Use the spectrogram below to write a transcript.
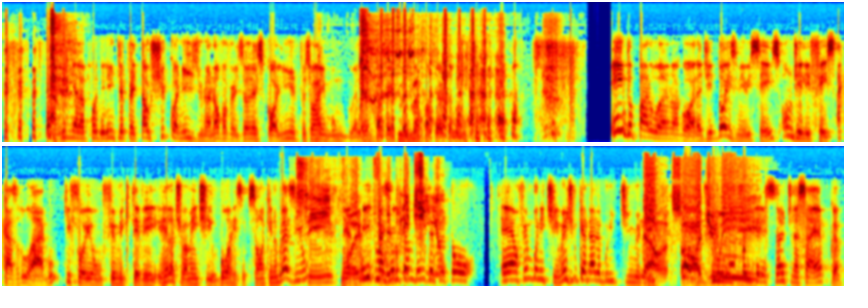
Pra mim, ela poderia interpretar o Chico Anísio na nova versão da escolinha do professor Raimundo. Ela ia ficar perfeita no papel também. Indo para o ano agora de 2006, onde ele fez A Casa do Lago, que foi um filme que teve relativamente boa recepção aqui no Brasil. Sim, né? foi mas ele também interpretou. É um filme bonitinho, a gente não quer nada bonitinho aqui. Não, só Outro ódio filme que foi e. interessante nessa época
